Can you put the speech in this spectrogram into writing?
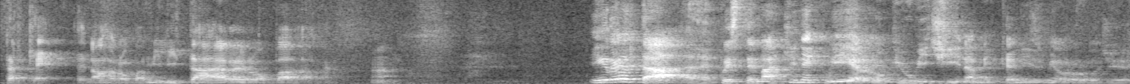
perché no? roba militare, roba... Eh? In realtà eh, queste macchine qui erano più vicine a meccanismi orologeri.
